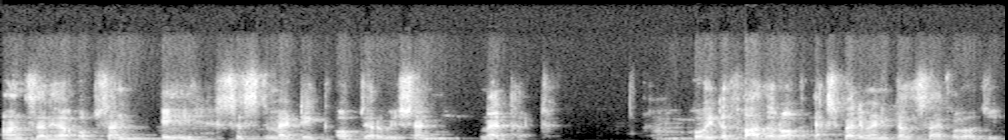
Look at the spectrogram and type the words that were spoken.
answer है option A systematic observation method who is the father of experimental psychology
